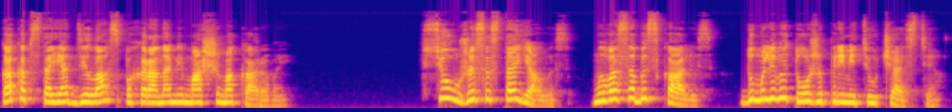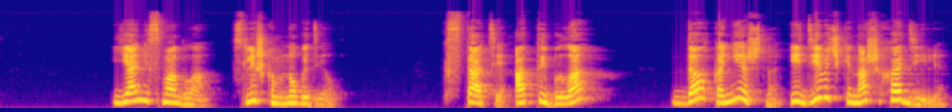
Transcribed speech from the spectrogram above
Как обстоят дела с похоронами Маши Макаровой? Все уже состоялось. Мы вас обыскались. Думали, вы тоже примете участие. Я не смогла. Слишком много дел. Кстати, а ты была? Да, конечно, и девочки наши ходили.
